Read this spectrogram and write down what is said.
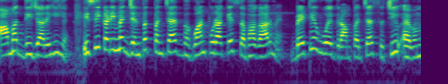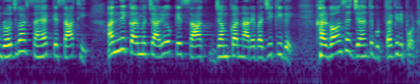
आमद दी जा रही है। इसी कड़ी में जनपद पंचायत भगवानपुरा के सभागार में बैठे हुए ग्राम पंचायत सचिव एवं रोज़गार सहायक के साथ ही अन्य कर्मचारियों के साथ जमकर नारेबाजी की गई खरगोन ऐसी जयंत गुप्ता की रिपोर्ट।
